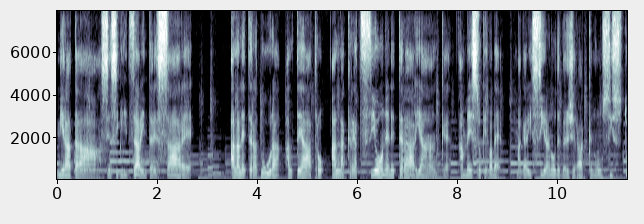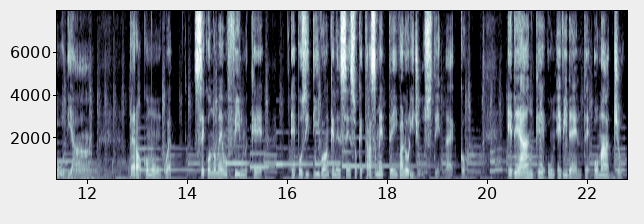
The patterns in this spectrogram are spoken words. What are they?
mirata a sensibilizzare, interessare alla letteratura, al teatro, alla creazione letteraria anche, ammesso che vabbè, magari il Cyrano de Bergerac non si studia, però comunque, secondo me è un film che è positivo anche nel senso che trasmette i valori giusti, ecco. Ed è anche un evidente omaggio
